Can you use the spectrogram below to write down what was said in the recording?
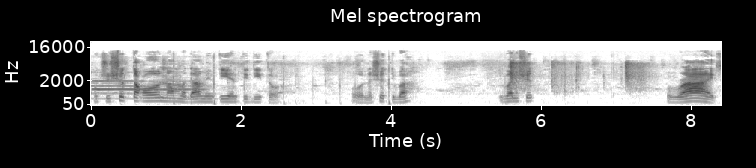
Magsushoot ako ng madaming TNT dito. Oh, na-shoot, diba? Diba na-shoot? Alright.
